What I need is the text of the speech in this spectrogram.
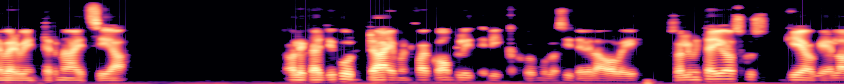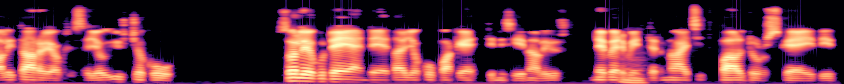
Neverwinter Nights ja oli kai joku Diamond vai Complete Edition, kun mulla siitä vielä oli. Se oli mitä joskus GOGlla oli tarjouksessa jo just joku, se oli joku D&D tai joku paketti, niin siinä oli just Neverwinter Nightsit, Baldur's Gateit,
